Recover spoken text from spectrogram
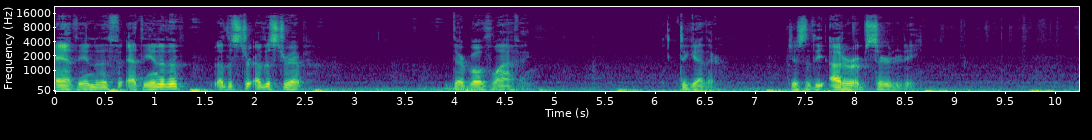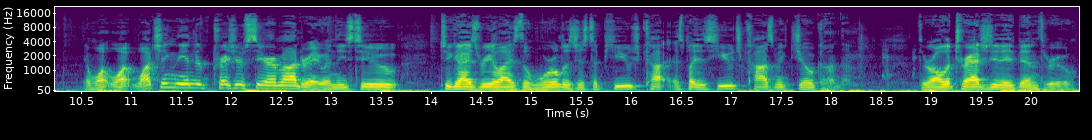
And at the end of the at the end of the of the of the strip, they're both laughing together, just at the utter absurdity. And wa- wa- watching the end of Treasure of Sierra Madre, when these two two guys realize the world is just a huge has played this huge cosmic joke on them through all the tragedy they've been through.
